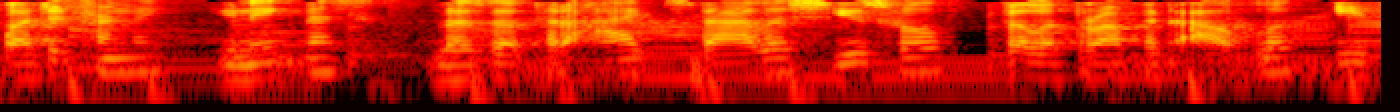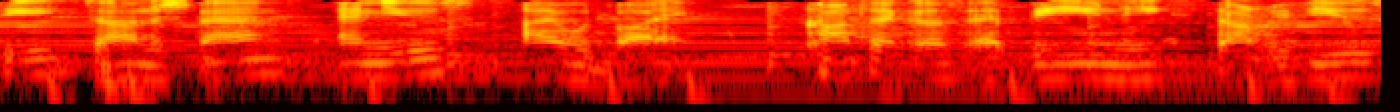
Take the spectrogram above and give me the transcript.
budget-friendly, uniqueness, lives up to the hype, stylish, useful, philanthropic outlook, easy to understand and use, I would buy. Contact us at beunique.reviews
